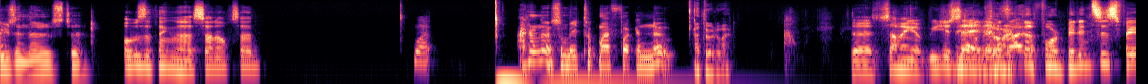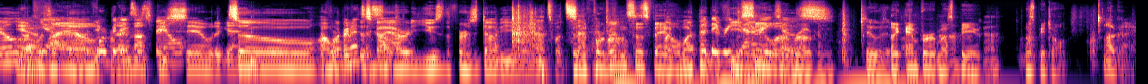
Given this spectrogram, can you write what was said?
using those to. what was the thing the sun elf said? What? I don't know. Somebody took my fucking note. I threw it away. The something of, you just said was it was it the forbiddances fail? Yeah. Or was Yeah. it the, sealed. Forbidden They must be fail. sealed again. so I wonder if this guy sounds- already used the first W and that's what So set him forbiddances fail. Like what But they defeat. regenerate seals are broken. Seals are The emperor must be Okay. must be told. okay.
